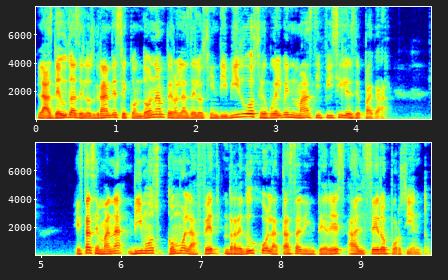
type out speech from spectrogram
Las deudas de los grandes se condonan, pero las de los individuos se vuelven más difíciles de pagar. Esta semana vimos cómo la Fed redujo la tasa de interés al 0%.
